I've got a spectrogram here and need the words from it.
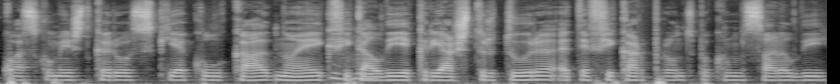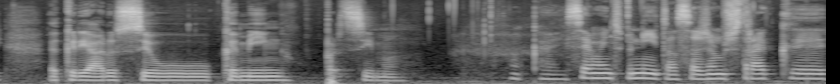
quase como este caroço que é colocado, não é? E que fica ali a criar estrutura até ficar pronto para começar ali a criar o seu caminho para cima. Ok, isso é muito bonito, ou seja, mostrar que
